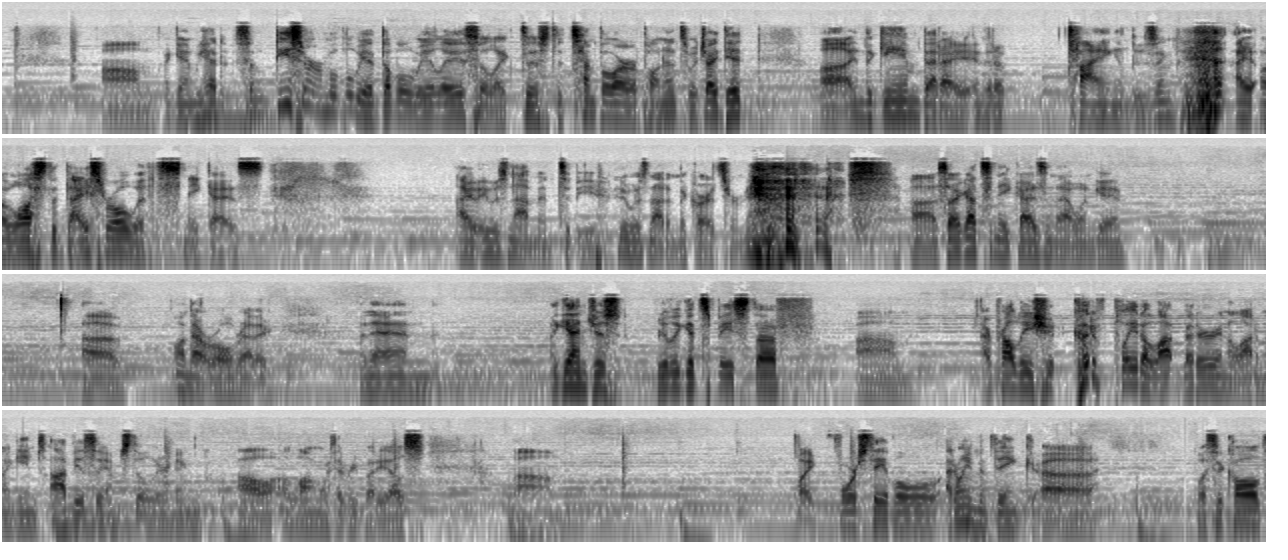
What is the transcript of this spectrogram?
Um, again, we had some decent removal. We had double waylay, so like just to tempo our opponents, which I did uh, in the game that I ended up tying and losing. I, I, lost the dice roll with Snake Eyes. I, it was not meant to be. It was not in the cards for me. uh, so I got Snake Eyes in that one game. Uh, on that roll, rather. And then, again, just really good space stuff. Um, I probably should could have played a lot better in a lot of my games. Obviously, I'm still learning all, along with everybody else. Um, like force table, I don't even think uh, what's it called?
